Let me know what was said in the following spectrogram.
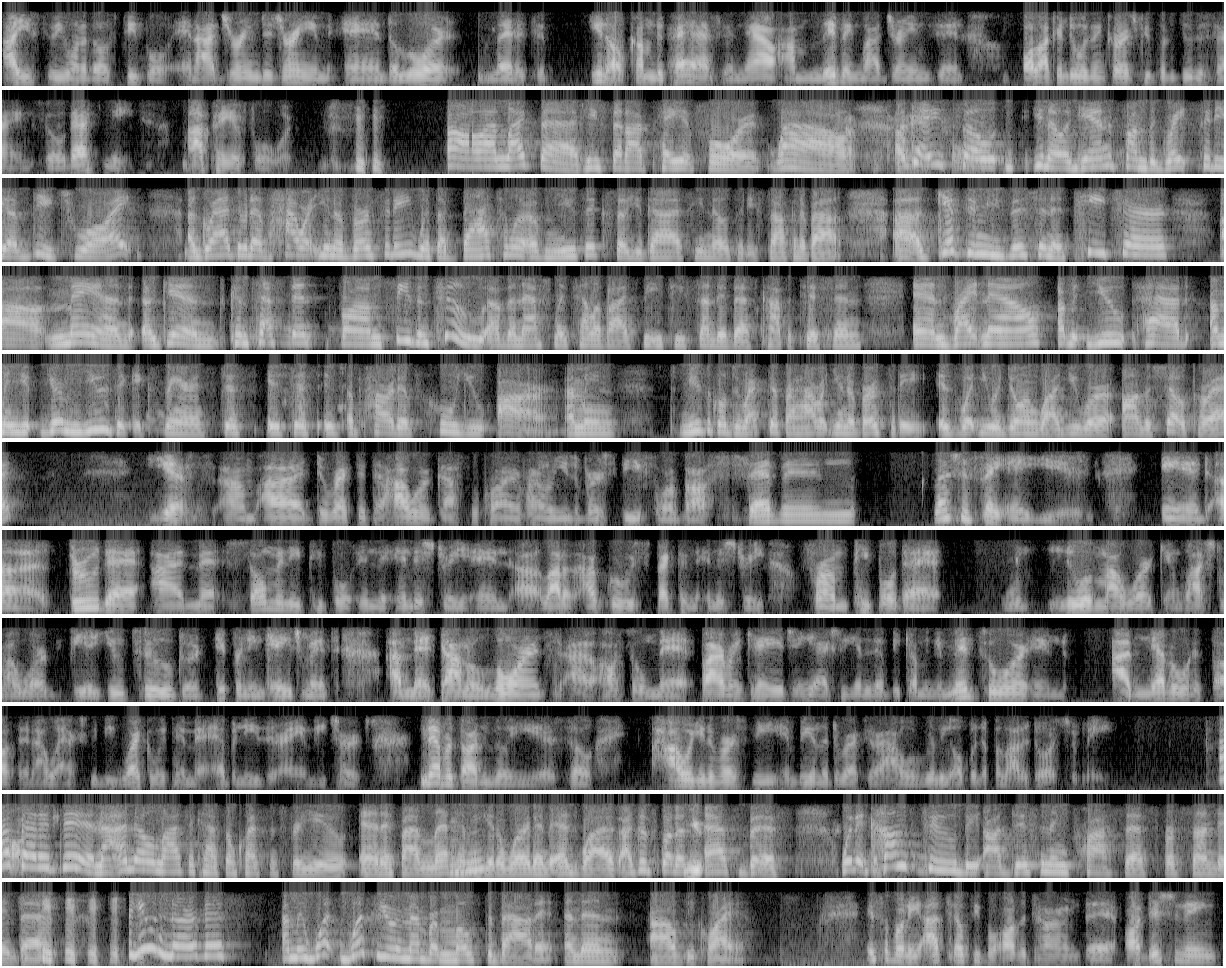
I used to be one of those people and I dreamed a dream and the Lord let it to, you know, come to pass and now I'm living my dreams and all I can do is encourage people to do the same. So that's me. I pay it forward. Oh, I like that. He said, I pay it forward. Wow. Okay, so, you know, again, from the great city of Detroit, a graduate of Howard University with a Bachelor of Music. So, you guys, he knows what he's talking about. Uh, a gifted musician and teacher. Uh, man, again, contestant from season two of the nationally televised BET Sunday Best competition. And right now, I mean, you had, I mean, you, your music experience just is just is a part of who you are. I mean, musical director for Howard University is what you were doing while you were on the show, correct? Yes, um, I directed the Howard Gospel Choir of Howard University for about seven, let's just say eight years. And uh, through that, I met so many people in the industry, and uh, a lot of I grew respect in the industry from people that knew of my work and watched my work via YouTube or different engagements. I met Donald Lawrence. I also met Byron Cage, and he actually ended up becoming a mentor. And I never would have thought that I would actually be working with him at Ebenezer AME Church. Never thought in a million years. So Howard University and being the director of Howard really opened up a lot of doors for me. I bet it did. Now I know Logic has some questions for you, and if I let him mm-hmm. get a word in edgewise, I just want to You- ask this: When it comes to the auditioning process for Sunday Best, are you nervous? I mean, what what do you remember most about it? And then I'll be quiet. it's so funny. I tell people all the time that auditioning,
